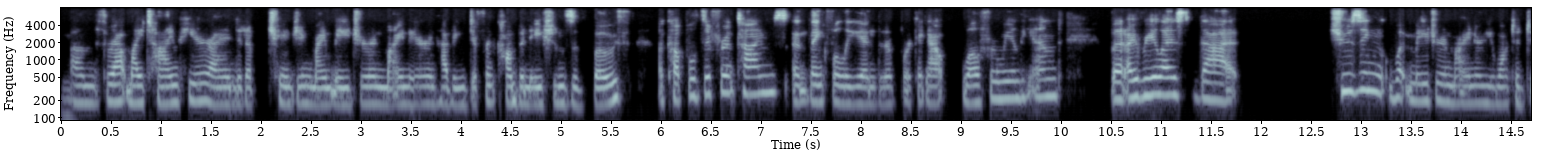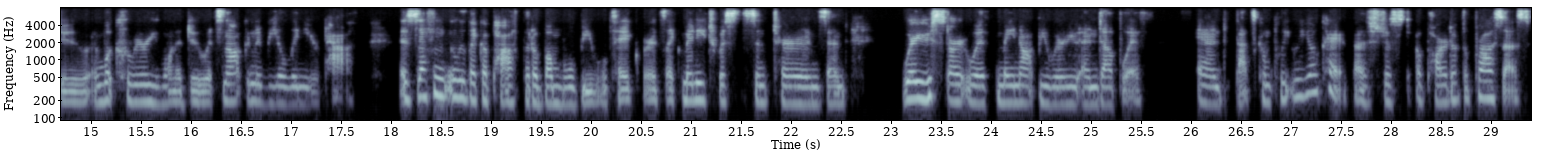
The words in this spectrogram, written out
Hmm. Um, throughout my time here, I ended up changing my major and minor and having different combinations of both a couple different times, and thankfully ended up working out well for me in the end. But I realized that choosing what major and minor you want to do and what career you want to do, it's not going to be a linear path. It's definitely like a path that a bumblebee will take, where it's like many twists and turns, and where you start with may not be where you end up with. And that's completely okay. That's just a part of the process.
